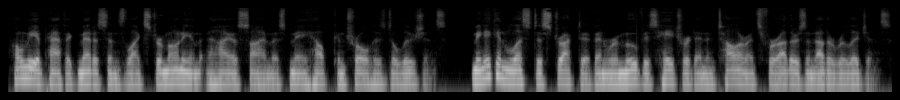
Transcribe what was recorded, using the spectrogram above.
homeopathic medicines like Stramonium and Hyoscyamus may help control his delusions make him less destructive and remove his hatred and intolerance for others and other religions.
